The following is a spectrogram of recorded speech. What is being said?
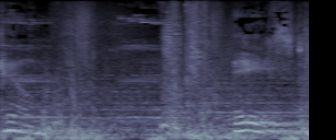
Kill. Aced.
